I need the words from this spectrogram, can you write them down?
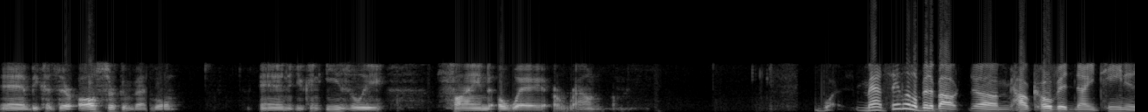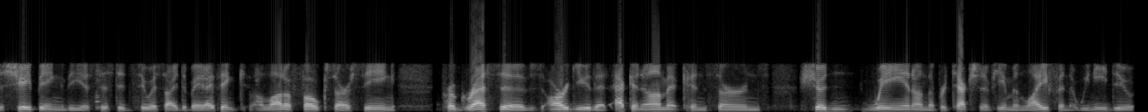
and because they're all circumventable, and you can easily find a way around them. Matt, say a little bit about um, how COVID 19 is shaping the assisted suicide debate. I think a lot of folks are seeing progressives argue that economic concerns shouldn't weigh in on the protection of human life and that we need to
